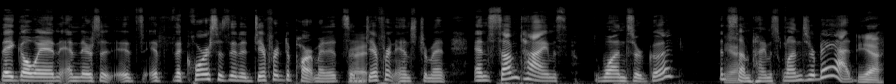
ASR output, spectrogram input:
they go in and there's a it's if the course is in a different department, it's a different instrument, and sometimes ones are good. And Yeah. sometimes ones are bad. Yeah.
